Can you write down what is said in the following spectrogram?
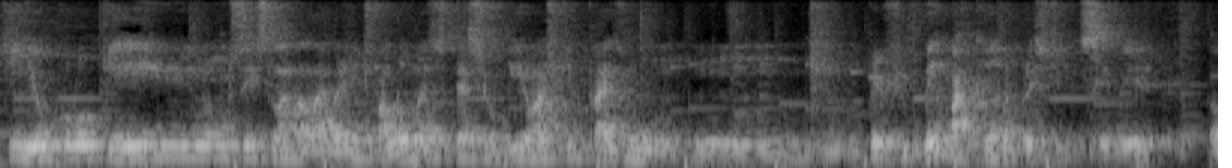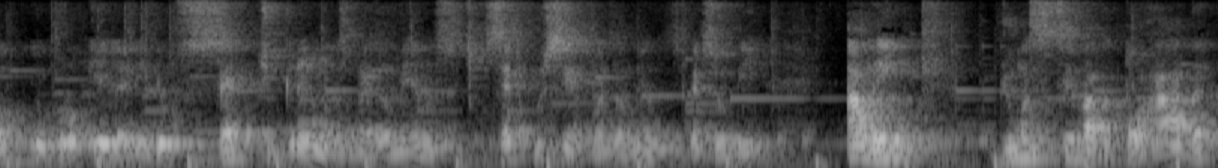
que eu coloquei, não sei se lá na live a gente falou, mas o Special B eu acho que traz um, um, um perfil bem bacana para esse tipo de cerveja. Então eu coloquei ele ali, deu 7 gramas mais ou menos, 7% mais ou menos Special B, além de uma cevada torrada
